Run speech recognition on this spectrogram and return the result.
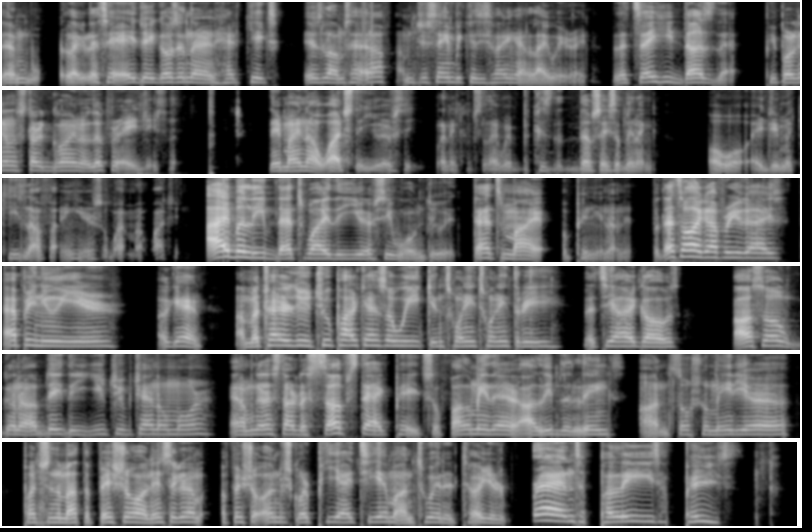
Then, like, let's say AJ goes in there and head kicks Islam's head off. I'm just saying because he's fighting at lightweight right now. Let's say he does that. People are gonna start going to look for AJ's fight. They might not watch the UFC when it comes to lightweight because they'll say something like, "Oh, well, AJ McKee's not fighting here, so why am I watching?" I believe that's why the UFC won't do it. That's my opinion on it. But that's all I got for you guys. Happy New Year. Again, I'm to try to do two podcasts a week in 2023. Let's see how it goes. Also, to update the YouTube channel more. And I'm to start a Substack page. So follow me there. I'll leave the links on social media. Punching the mouth official on Instagram. Official underscore PITM on Twitter. Tell your friends, please. Peace.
